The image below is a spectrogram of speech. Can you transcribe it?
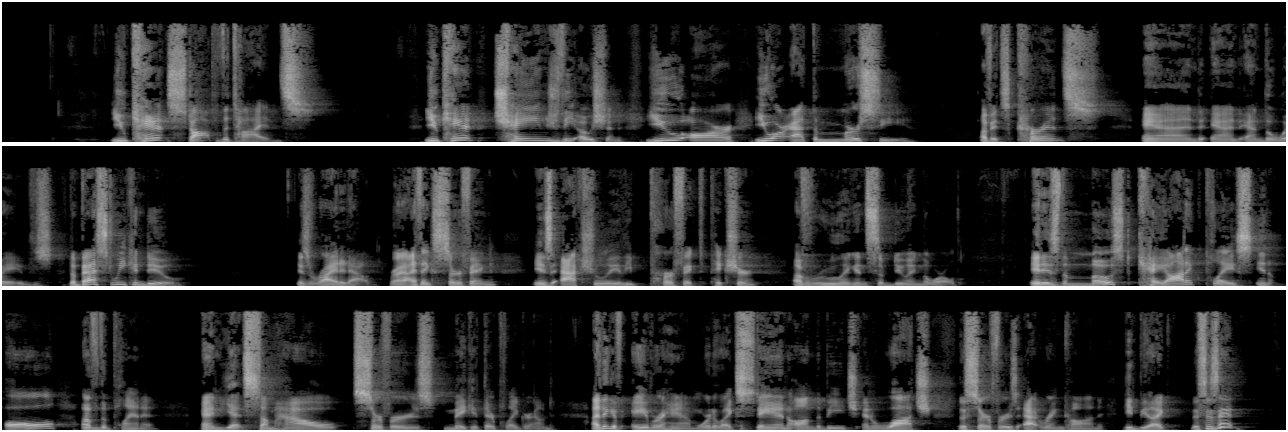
You can't stop the tides. You can't change the ocean. You are, you are at the mercy of its currents and, and, and the waves. The best we can do is ride it out, right? I think surfing is actually the perfect picture of ruling and subduing the world. It is the most chaotic place in all of the planet, and yet somehow surfers make it their playground. I think if Abraham were to like stand on the beach and watch the surfers at Rincon, he'd be like, This is it.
